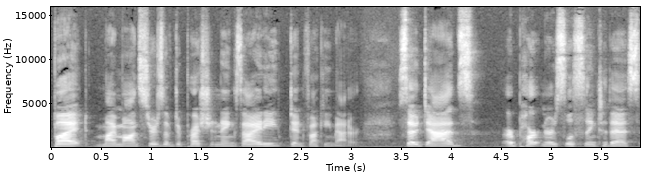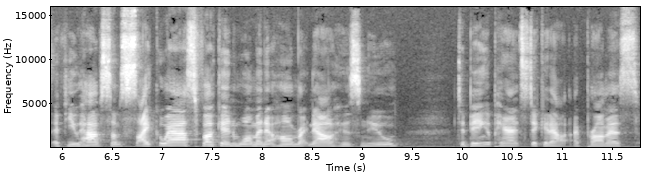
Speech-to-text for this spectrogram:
But my monsters of depression and anxiety didn't fucking matter. So dads, or partners listening to this, if you have some psycho ass fucking woman at home right now who's new to being a parent, stick it out. I promise.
